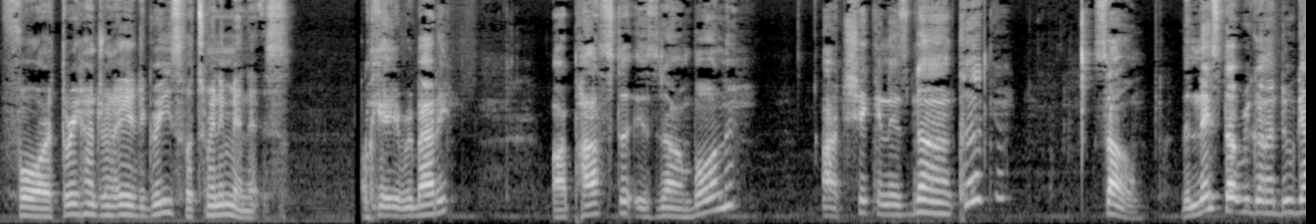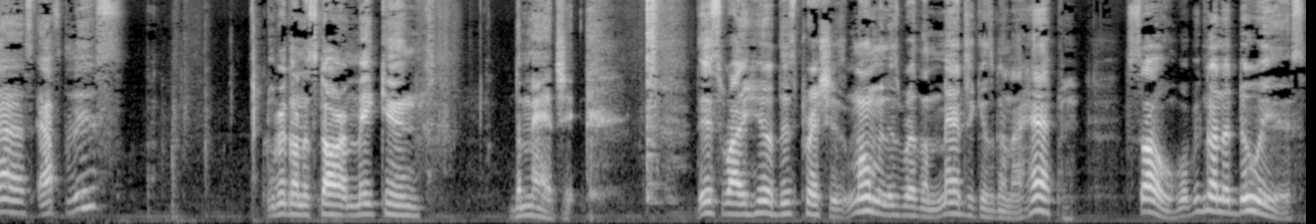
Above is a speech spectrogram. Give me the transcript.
for 380 degrees for 20 minutes. Okay, everybody, our pasta is done boiling. Our chicken is done cooking. So, the next step we're going to do, guys, after this, we're going to start making the magic. This right here, this precious moment is where the magic is going to happen. So, what we're going to do is,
